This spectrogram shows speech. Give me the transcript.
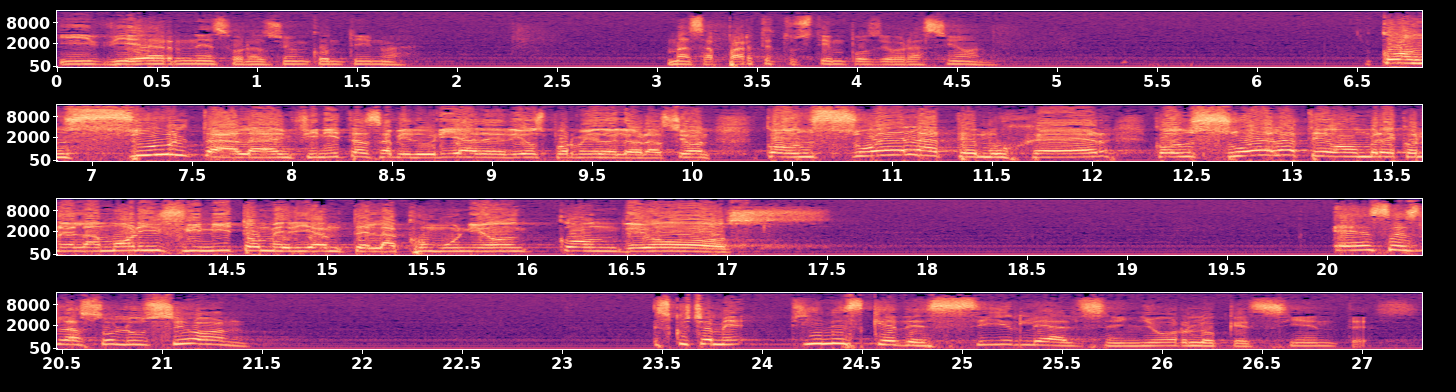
y viernes oración continua. Más aparte tus tiempos de oración. Consulta la infinita sabiduría de Dios por medio de la oración. Consuélate mujer, consuélate hombre con el amor infinito mediante la comunión con Dios. Esa es la solución. Escúchame, tienes que decirle al Señor lo que sientes.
